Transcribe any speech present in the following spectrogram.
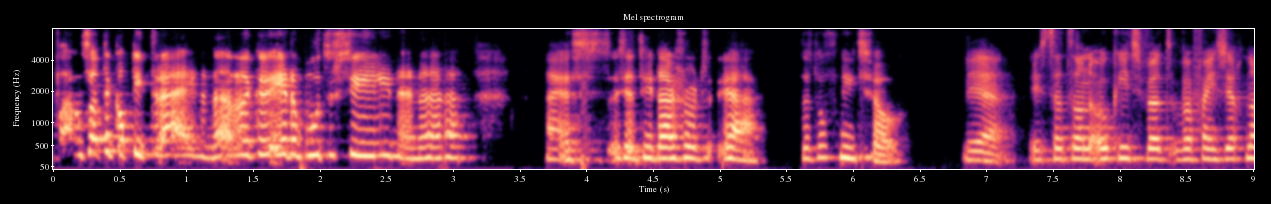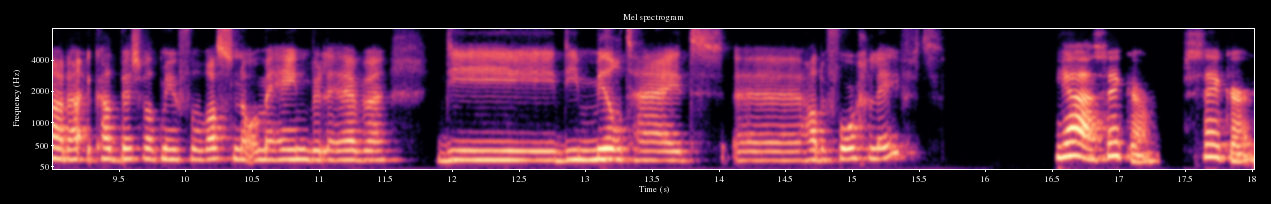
waarom zat ik op die trein? En, uh, dat had ik eerder moeten zien. En uh, nou ja, zit je daar soort, ja, dat hoeft niet zo. ja. Is dat dan ook iets wat, waarvan je zegt, nou, ik had best wat meer volwassenen om me heen willen hebben die die mildheid eh, hadden voorgeleefd? Ja, zeker. Zeker.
